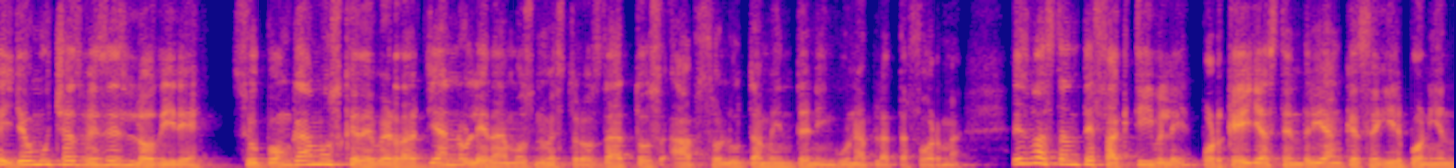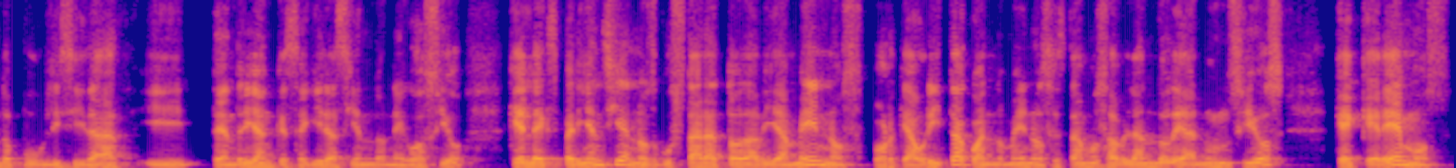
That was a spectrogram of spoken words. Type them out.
y yo muchas veces lo diré. Supongamos que de verdad ya no le damos nuestros datos a absolutamente ninguna plataforma. Es bastante factible porque ellas tendrían que seguir poniendo publicidad y tendrían que seguir haciendo negocio, que la experiencia nos gustara todavía menos, porque ahorita cuando menos estamos hablando de anuncios que queremos,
